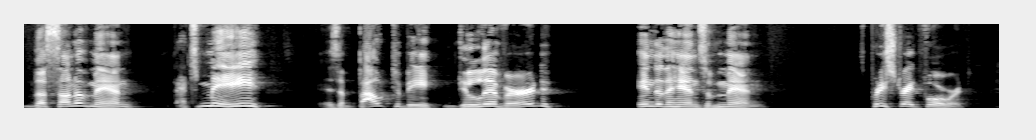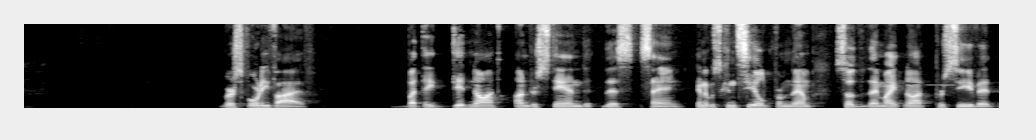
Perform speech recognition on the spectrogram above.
The Son of Man, that's me, is about to be delivered into the hands of men. It's pretty straightforward. Verse 45. But they did not understand this saying, and it was concealed from them so that they might not perceive it,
